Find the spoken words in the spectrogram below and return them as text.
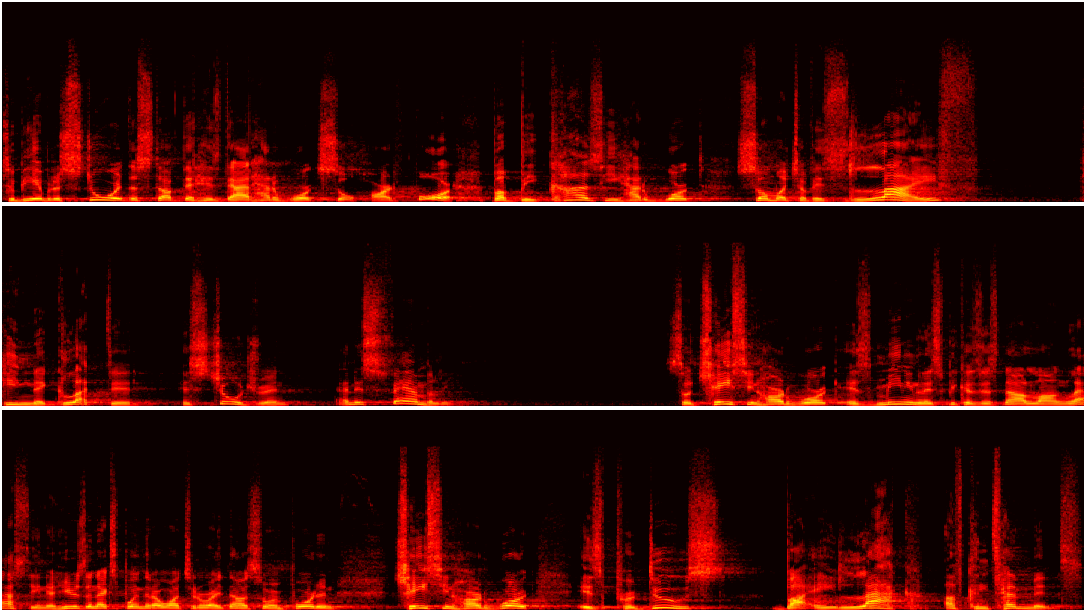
to be able to steward the stuff that his dad had worked so hard for. But because he had worked so much of his life, he neglected his children and his family. So chasing hard work is meaningless because it's not long lasting. And here's the next point that I want you to write down. It's so important. Chasing hard work is produced by a lack of contentment.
